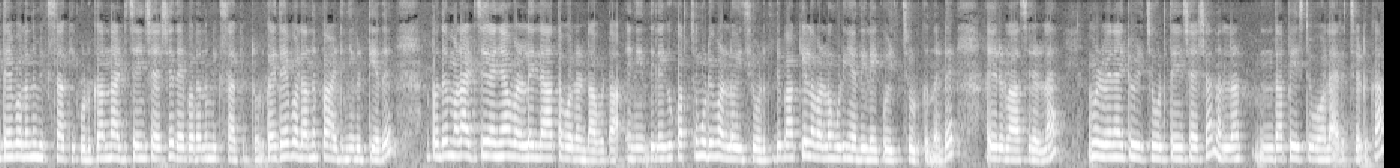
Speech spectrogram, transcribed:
ഇതേപോലെ ഒന്ന് മിക്സ് ആക്കി കൊടുക്കുക. ഒന്ന് അടിച്ചതിന് ശേഷം ഇതേപോലെ ഒന്ന് മിക്സ് ആക്കി ഇട്ട് കൊടുക്കുക. ഇതേപോലെ ആണ് ഇപ്പോൾ അടിഞ്ഞ് കിട്ടിയത്. അപ്പോൾ ഇത് നമ്മൾ അടിച്ച് കഴിഞ്ഞാൽ വെള്ളം ഇല്ലാത്ത പോലെ ഉണ്ടാവും കേട്ടോ ഇനി ഇതിലേക്ക് കുറച്ചും കൂടി വെള്ളം ഒഴിച്ച് കൊടുത്തിട്ട് ബാക്കിയുള്ള വെള്ളം കൂടി ഞാൻ ഇതിലേക്ക് ഒഴിച്ച് കൊടുക്കുന്നുണ്ട്. ആ ഒരു ഗ്ലാസ്സിലുള്ള മുഴുവനായിട്ട് ഒഴിച്ച് കൊടുത്തതിന് ശേഷം നല്ല എന്താ പേസ്റ്റ് പോലെ അരച്ചെടുക്കുക.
